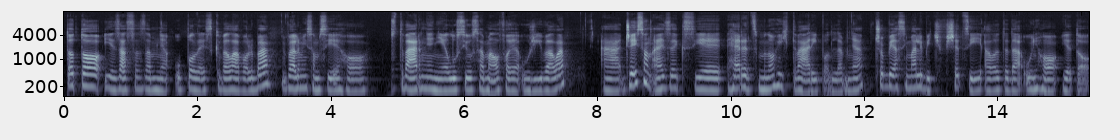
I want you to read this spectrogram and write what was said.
Toto je zasa za mňa úplne skvelá voľba. Veľmi som si jeho stvárnenie Luciusa Malfoya užívala. A Jason Isaacs je herec mnohých tvári podľa mňa, čo by asi mali byť všetci, ale teda u ňoho je to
